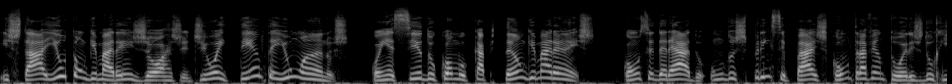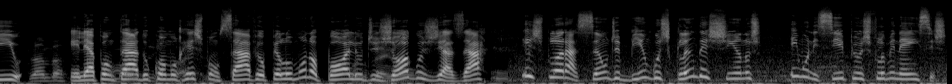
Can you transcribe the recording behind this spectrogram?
está Hilton Guimarães Jorge, de 81 anos, conhecido como Capitão Guimarães, considerado um dos principais contraventores do Rio. Ele é apontado como responsável pelo monopólio de jogos de azar e exploração de bingos clandestinos em municípios fluminenses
